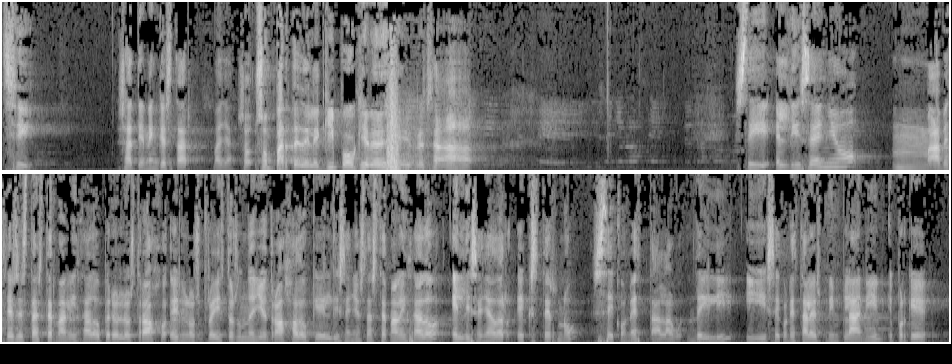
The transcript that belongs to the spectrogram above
Sí, o sea, tienen que estar, vaya, son, parte del equipo, quiero decir. O sea... Sí, el diseño a veces está externalizado, pero en los, en los proyectos donde yo he trabajado que el diseño está externalizado, el diseñador externo se conecta a la daily y se conecta al sprint planning, porque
